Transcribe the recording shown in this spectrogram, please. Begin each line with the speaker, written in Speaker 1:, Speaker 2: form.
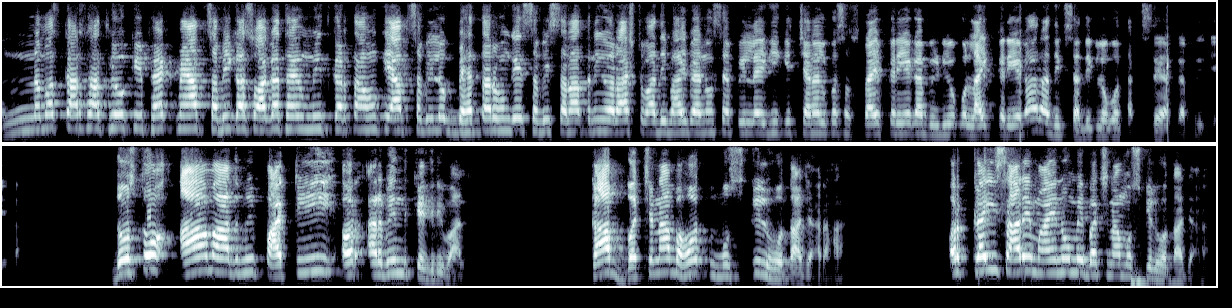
Speaker 1: नमस्कार साथियों, की फैक्ट में आप सभी का स्वागत है। उम्मीद करता हूँ कि आप सभी लोग बेहतर होंगे। सभी सनातनी और राष्ट्रवादी भाई बहनों से अपील रहेगी कि चैनल को सब्सक्राइब करिएगा, वीडियो को लाइक करिएगा और अधिक से अधिक लोगों तक शेयर कर दीजिएगा। दोस्तों, आम आदमी पार्टी और अरविंद केजरीवाल का बचना बहुत मुश्किल होता जा रहा है और कई सारे मायनों में बचना मुश्किल होता जा रहा है।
